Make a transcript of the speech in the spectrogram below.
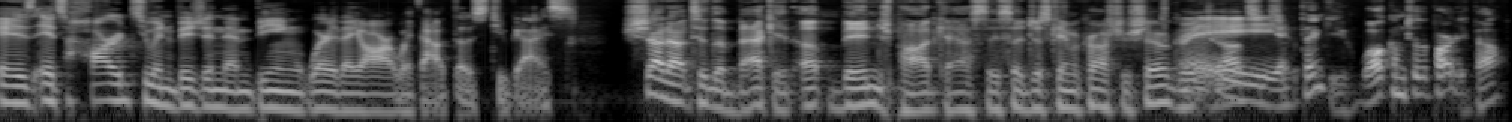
is it's hard to envision them being where they are without those two guys. Shout out to the Back It Up Binge podcast. They said just came across your show. Great Hey. job. So Thank you. Welcome to the party, pal.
